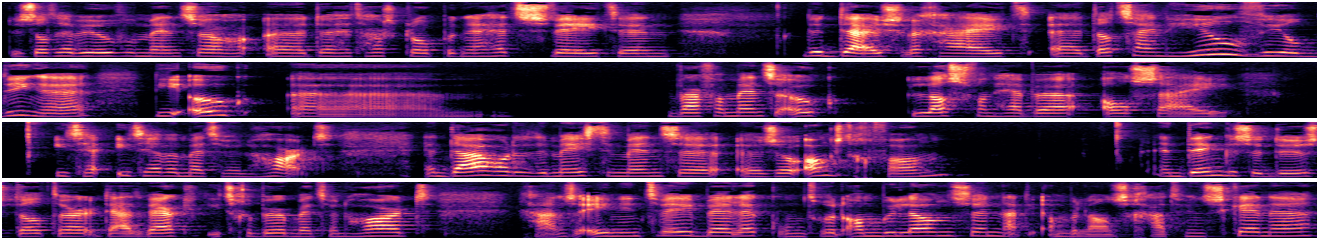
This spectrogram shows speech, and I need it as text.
Dus dat hebben heel veel mensen, uh, de, het hartkloppingen, het zweten, de duizeligheid. Eh, dat zijn heel veel dingen die ook, ehm, waarvan mensen ook last van hebben als zij iets, iets hebben met hun hart. En daar worden de meeste mensen uh, zo angstig van. En denken ze dus dat er daadwerkelijk iets gebeurt met hun hart. Gaan ze 112 bellen, komt er een ambulance. Nou, die ambulance gaat hun scannen.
